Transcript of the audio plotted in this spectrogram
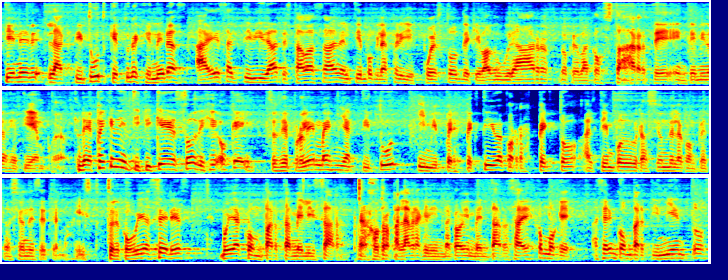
tiene la actitud que tú le generas a esa actividad, está basada en el tiempo que le has predispuesto de que va a durar, lo que va a costarte en términos de tiempo. Después que identifiqué eso, dije, ok, entonces el problema es mi actitud y mi perspectiva con respecto al tiempo de duración de la completación de ese tema. Listo. Entonces lo que voy a hacer es, voy a compartamelizar, es otra palabra que me acabo de inventar, o sea, es como que hacer en compartimientos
